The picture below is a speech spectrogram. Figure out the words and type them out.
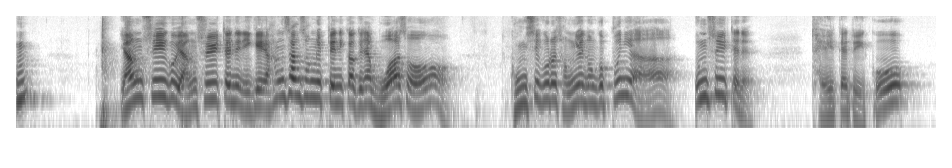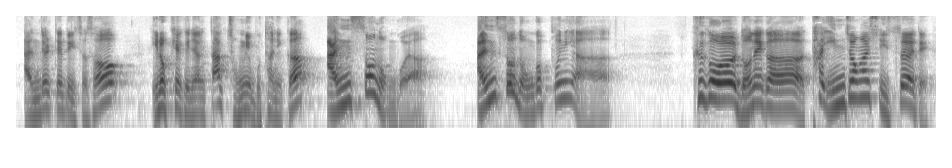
응? 양수이고 양수일 때는 이게 항상 성립되니까 그냥 모아서 공식으로 정리해 놓은 것 뿐이야. 음수일 때는 될 때도 있고 안 될 때도 있어서 이렇게 그냥 딱 정리 못하니까 안 써놓은 거야. 안 써놓은 것 뿐이야. 그걸 너네가 다 인정할 수 있어야 돼.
